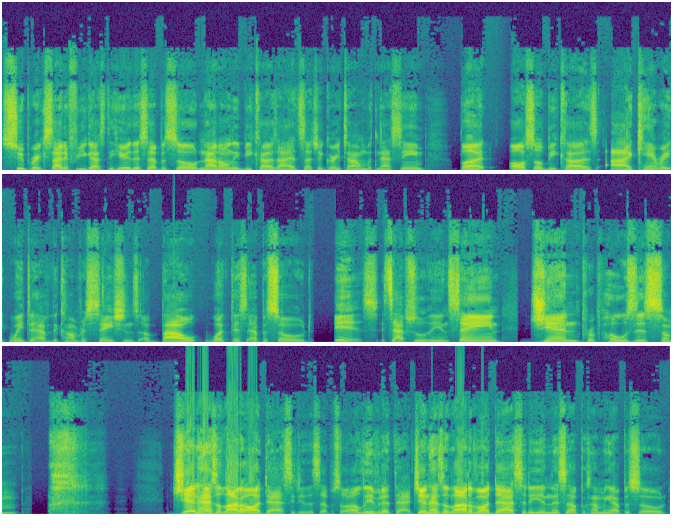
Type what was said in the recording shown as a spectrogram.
super excited for you guys to hear this episode not only because I had such a great time with Nasim, but also because I can't wait, to have the conversations about what this episode is. It's absolutely insane. Jen proposes some. Jen has a lot of audacity this episode. I'll leave it at that. Jen has a lot of audacity in this upcoming episode,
